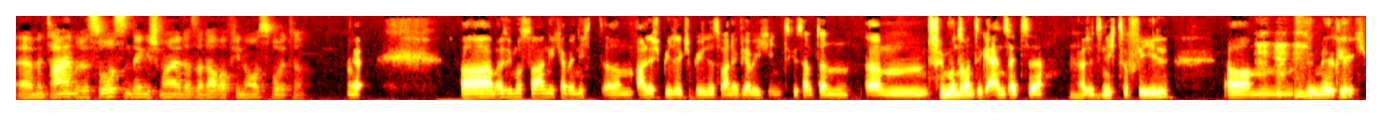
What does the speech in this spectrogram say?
äh, mentalen Ressourcen, denke ich mal, dass er darauf hinaus wollte. Ja. Ähm, also ich muss sagen, ich habe nicht ähm, alle Spiele gespielt. Es waren ja, glaube ich, insgesamt dann ähm, 25 Einsätze. Also jetzt nicht so viel ähm, wie möglich.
